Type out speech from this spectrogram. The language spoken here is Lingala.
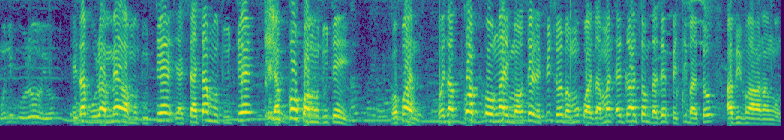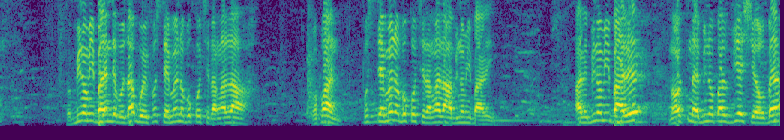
moni boulot oyo eza boulot ya mère ya mutu te ya tata mutu te ya koko ya mutu te comprendre oyo eza cope oyo ngai immortel fils oyo bamoko ya zamani un grand homme dans un petit bateau avivraka nango bino mibale nde boza boye fo semaine oyo bokotela nga lar comprendre fo semaine oyo bokotela nga lar bino mibale ale bino mibale naotinda bino pa vieux cherbain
